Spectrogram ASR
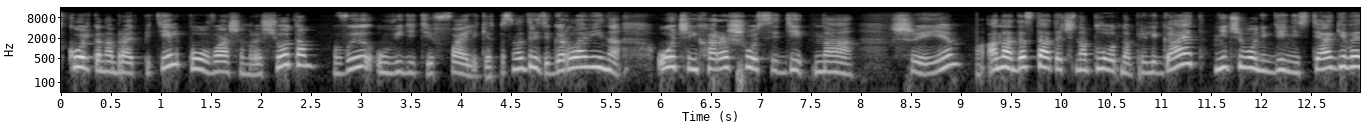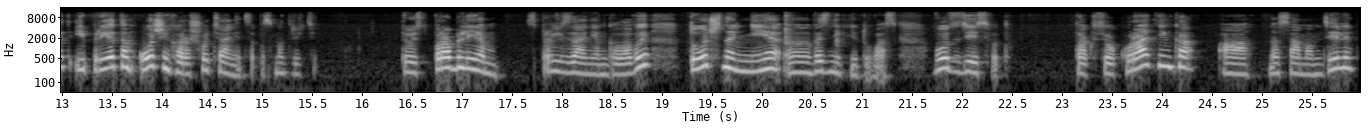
Сколько набрать петель по вашим расчетам вы увидите в файлике. Посмотрите, горловина очень хорошо сидит на шее. Она достаточно плотно прилегает, ничего нигде не стягивает и при этом очень хорошо тянется. Посмотрите. То есть проблем с пролезанием головы точно не э, возникнет у вас. Вот здесь вот так все аккуратненько а на самом деле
